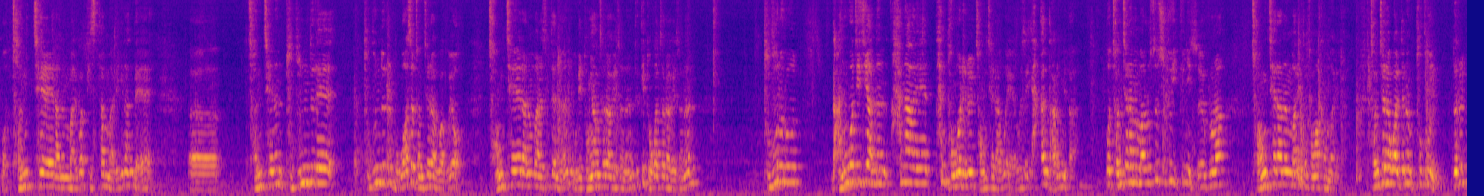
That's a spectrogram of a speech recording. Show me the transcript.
뭐 전체라는 말과 비슷한 말이긴 한데 어, 전체는 부분들의 부분들을 모아서 전체라고 하고요. 정체라는 말을 쓸 때는 우리 동양 철학에서는 특히 도가 철학에서는 부분으로 나누어지지 않는 하나의 한 덩어리를 정체라고 해요. 그래서 약간 다릅니다. 뭐 전체라는 말로 쓸 수도 있긴 있어요. 그러나 정체라는 말이 더 정확한 말이죠. 전체라고 할 때는 부분 너를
